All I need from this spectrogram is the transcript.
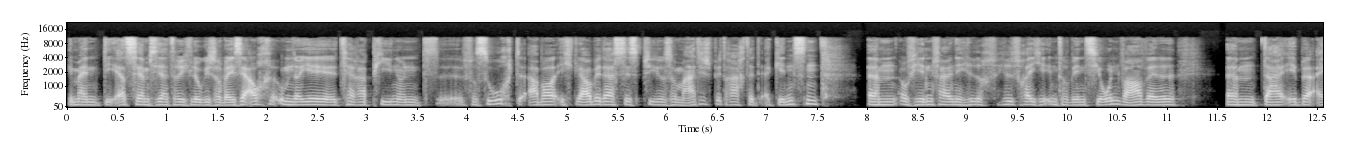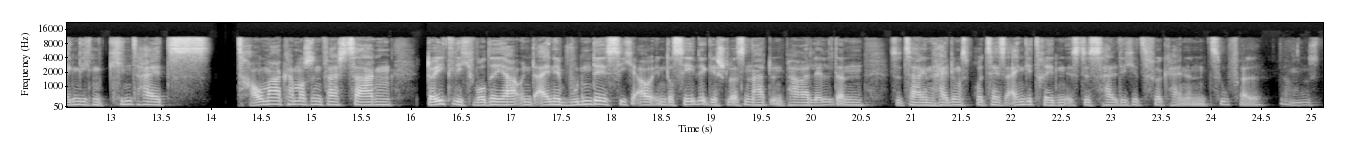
ich meine, die Ärzte haben sich natürlich logischerweise auch um neue Therapien und äh, versucht, aber ich glaube, dass es psychosomatisch betrachtet ergänzend ähm, auf jeden Fall eine hilf hilfreiche Intervention war, weil ähm, da eben eigentlich ein Kindheitstrauma, kann man schon fast sagen, deutlich wurde ja und eine Wunde sich auch in der Seele geschlossen hat und parallel dann sozusagen ein Heilungsprozess eingetreten ist, das halte ich jetzt für keinen Zufall. Ja. Ist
